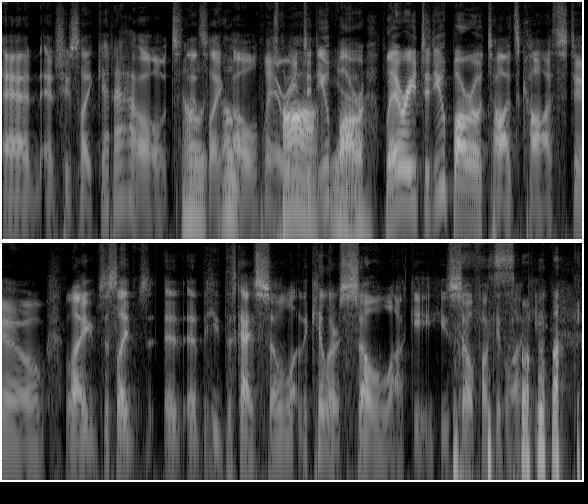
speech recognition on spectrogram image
and and she's like, "Get out!" And Oh, it's like, oh, "Oh, Larry, Todd, did you borrow. Larry? Did you borrow Todd's costume?" Like, just like it, it, he, this guy's so lu- the killer is so lucky. He's so fucking So lucky. lucky.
